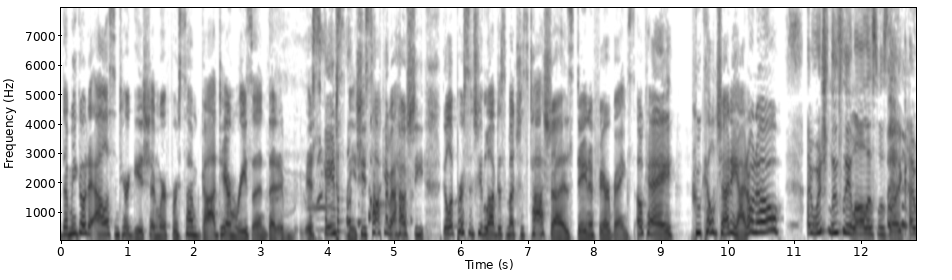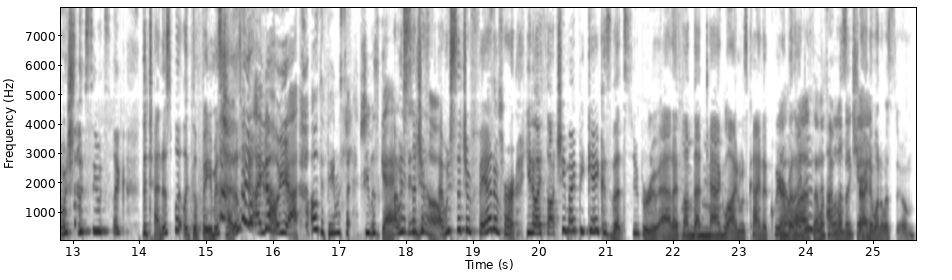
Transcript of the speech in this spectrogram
Then we go to Alice interrogation, where for some goddamn reason that it escapes me, she's talking about how she, the only person she loved as much as Tasha is Dana Fairbanks. Okay, who killed Jenny? I don't know. I wish Lucy Lawless was like. I wish Lucy was like the tennis player, like the famous tennis player. I know, yeah. Oh, the famous, she was gay. I was didn't such a know. I was such a fan of her. You know, I thought she might be gay because of that Subaru ad. I thought that mm-hmm. tagline was kind of queer, That but I didn't. Was I wasn't sure. I didn't want to assume.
